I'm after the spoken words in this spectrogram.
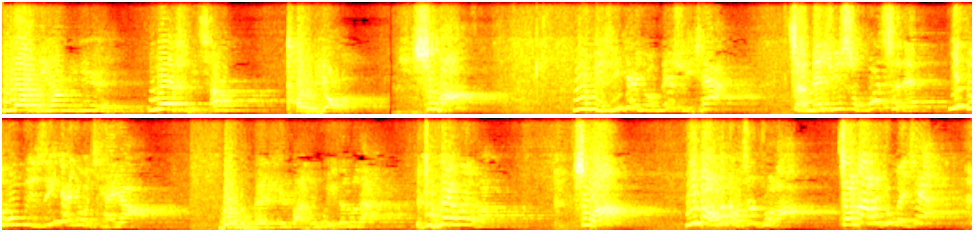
连喂养你奶水钱他都要了。什么？你问人家要奶水钱这奶水是我吃的你怎么问人家要钱呀？我用奶水把你喂这么大就白喂了吗？什么？你把我当成猪了？长大了就卖钱？哼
